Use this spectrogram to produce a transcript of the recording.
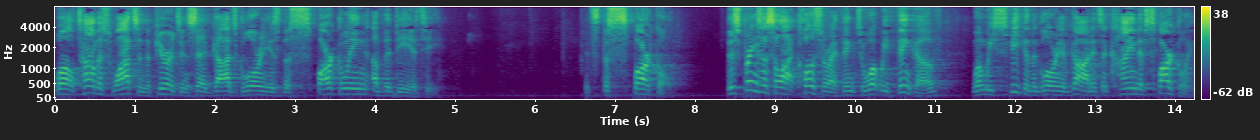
Well, Thomas Watson, the Puritan, said God's glory is the sparkling of the deity. It's the sparkle. This brings us a lot closer, I think, to what we think of when we speak of the glory of God. It's a kind of sparkling.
